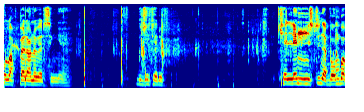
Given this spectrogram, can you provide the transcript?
Allah belanı versin ya. Gıcık herif. Kellenin üstüne bomba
